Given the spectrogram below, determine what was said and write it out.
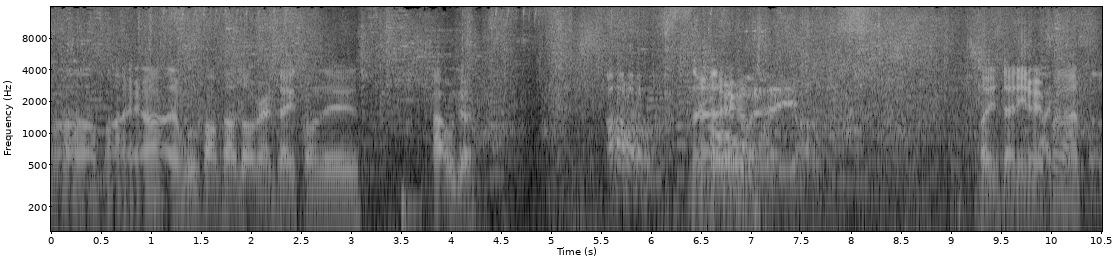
oh my god. If Wukong comes over and takes one of these. Alright, we're good. Oh. No, there you go. Hey. Oh, he's dead anyway for that.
